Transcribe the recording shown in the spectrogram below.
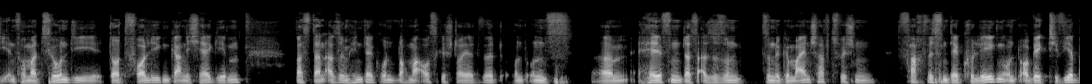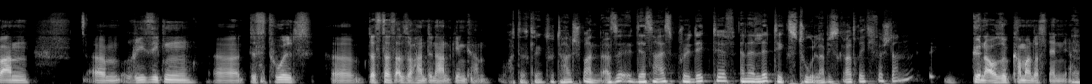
die Informationen, die dort vorliegen, gar nicht hergeben, was dann also im Hintergrund nochmal ausgesteuert wird und uns ähm, helfen, dass also so, ein, so eine Gemeinschaft zwischen Fachwissen der Kollegen und objektivierbaren ähm, Risiken äh, des Tools, äh, dass das also Hand in Hand gehen kann. Boah, das klingt total spannend. Also das heißt Predictive Analytics Tool, habe ich es gerade richtig verstanden? Genau, so kann man das nennen, ja. Äh,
